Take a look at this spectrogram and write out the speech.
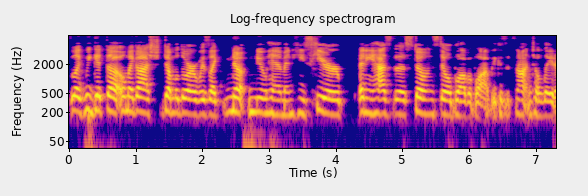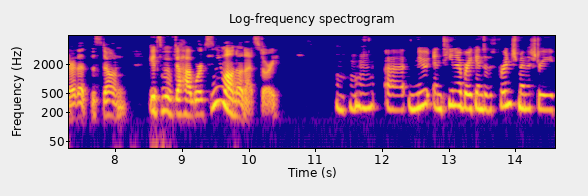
like we get the oh my gosh, Dumbledore was like no knew him and he's here and he has the stone still, blah blah blah. Because it's not until later that the stone gets moved to Hogwarts, and you all know that story. Hmm Uh, Newt and Tina break into the French ministry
